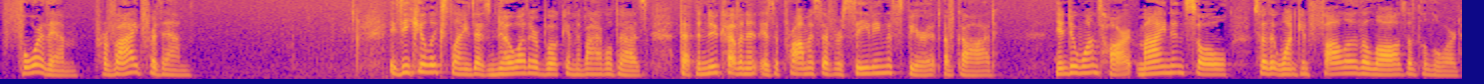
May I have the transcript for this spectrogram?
for them, provide for them. Ezekiel explains, as no other book in the Bible does, that the new covenant is a promise of receiving the Spirit of God into one's heart, mind, and soul so that one can follow the laws of the Lord.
